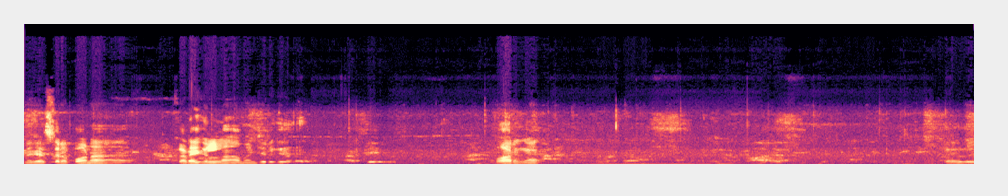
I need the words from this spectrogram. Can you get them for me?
மிக சிறப்பான கடைகள்லாம் அமைஞ்சிருக்கு. பாருங்கள் இது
